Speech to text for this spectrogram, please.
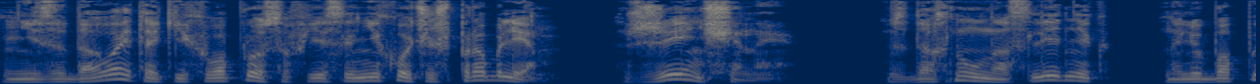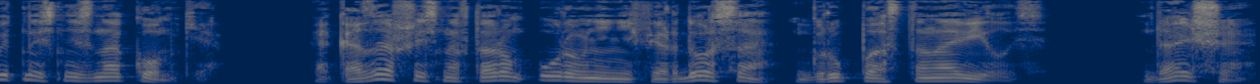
«Не задавай таких вопросов, если не хочешь проблем. Женщины!» Вздохнул наследник на любопытность незнакомки. Оказавшись на втором уровне Нефердорса, группа остановилась. «Дальше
